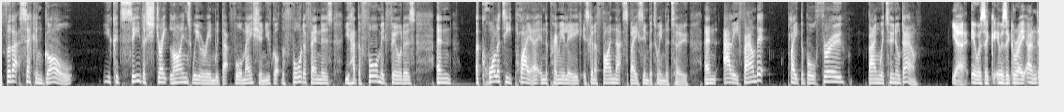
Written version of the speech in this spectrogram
for that second goal you could see the straight lines we were in with that formation. You've got the four defenders, you had the four midfielders, and a quality player in the Premier League is going to find that space in between the two. And Alli found it, played the ball through, bang, we're 2 0 down. Yeah, it was a it was a great, and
